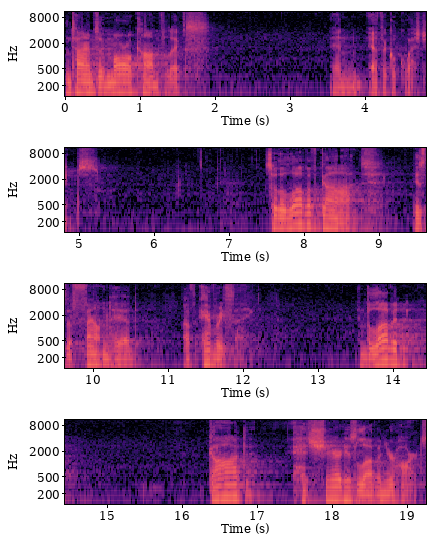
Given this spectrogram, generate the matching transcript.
in times of moral conflicts and ethical questions. So the love of God is the fountainhead of everything. And beloved, God has shared his love in your hearts.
